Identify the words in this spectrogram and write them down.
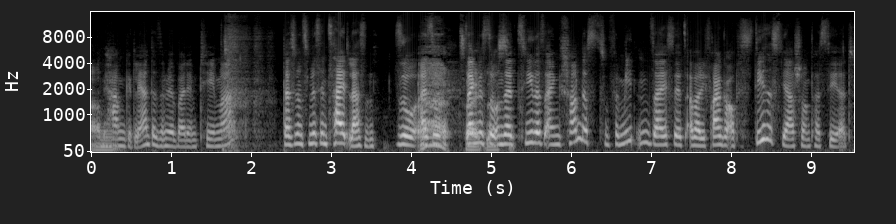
Ähm, Wir haben gelernt, da sind wir bei dem Thema, dass wir uns ein bisschen Zeit lassen. So, also sagen wir so, unser Ziel ist eigentlich schon, das zu vermieten, sei es jetzt aber die Frage, ob es dieses Jahr schon passiert.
